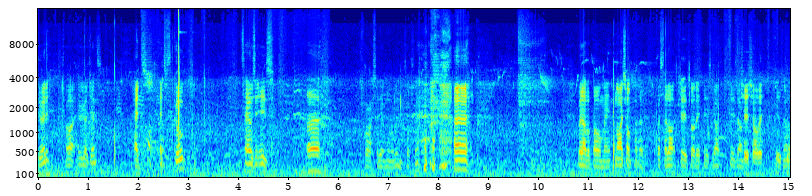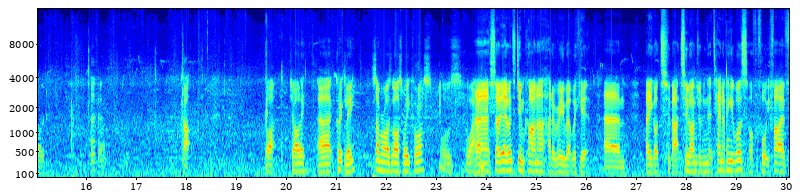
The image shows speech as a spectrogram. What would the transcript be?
You ready? All right, here we go, gents. Heads. Heads is the call. Tails it is. Uh, Christ, I didn't want to win the toss. uh, we'll have a bowl, mate. Nice one. Best of luck. Cheers, buddy. Cheers, guys. Cheers, Alan. Cheers, Charlie. Cheers, Alan. Perfect. Cut. Right, Charlie. Uh, quickly, summarise last week for us. What was what happened? Uh, so yeah, went to Jim Carner, had a really wet wicket. Um, they got to about 210, I think it was, off of 45.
